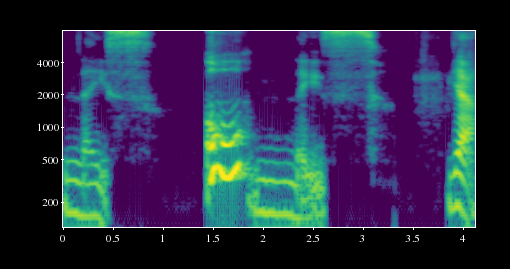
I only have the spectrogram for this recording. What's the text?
Nice. Oh, Nice. Yeah.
